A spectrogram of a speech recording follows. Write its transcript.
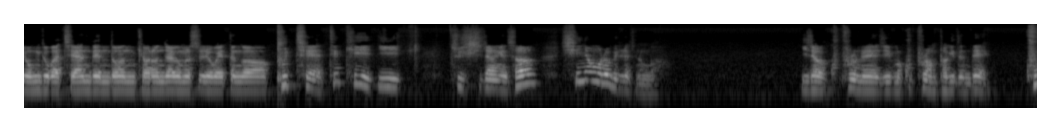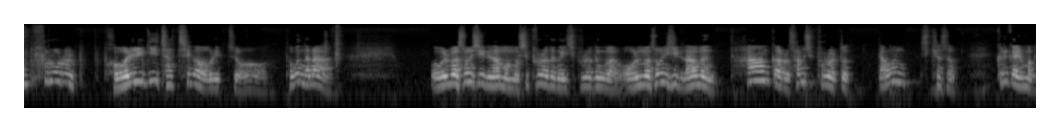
용도가 제한된 돈, 결혼 자금을 쓰려고 했던 거, 부채, 특히 이 주식시장에서 신용으로 빌려주는 거. 이자가 9% 내야지 뭐 9% 안팎이던데 9%를 벌기 자체가 어렵죠. 더군다나 얼마 손실이 나면 뭐 10%라든가 20%라든가 얼마 손실이 나면 하한가로 30%를 또 다운시켜서 그러니까 이런 막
